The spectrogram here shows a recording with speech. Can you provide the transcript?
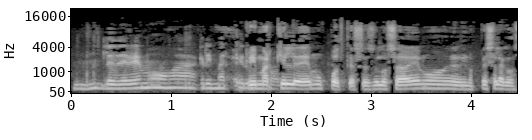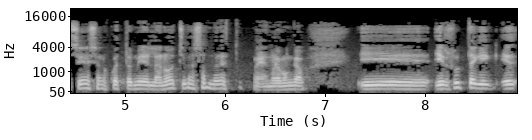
Le debemos a Chris A Marquez. Chris poco. le debemos un podcast, eso lo sabemos, eh, nos pesa la conciencia, nos cuesta dormir en la noche pensando en esto. Bueno, no le pongamos. Y, y resulta que eh,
